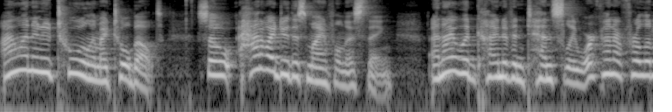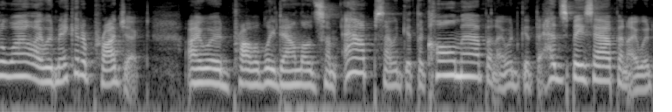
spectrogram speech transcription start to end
I want a new tool in my tool belt. So how do I do this mindfulness thing? And I would kind of intensely work on it for a little while. I would make it a project. I would probably download some apps. I would get the Calm app and I would get the Headspace app and I would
